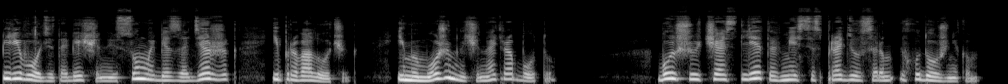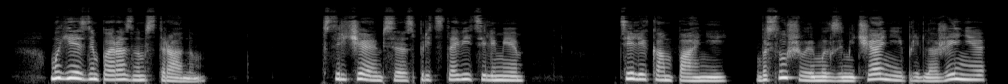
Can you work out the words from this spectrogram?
Переводят обещанные суммы без задержек и проволочек, и мы можем начинать работу. Большую часть лета вместе с продюсером и художником мы ездим по разным странам, встречаемся с представителями телекомпаний, выслушиваем их замечания и предложения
